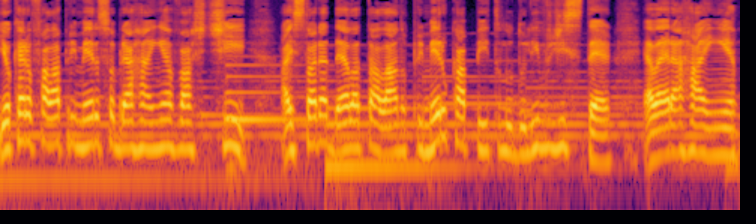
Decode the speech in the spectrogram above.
E eu quero falar primeiro sobre a rainha Vasti. A história dela está lá no primeiro capítulo do livro de Esther. Ela era a rainha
